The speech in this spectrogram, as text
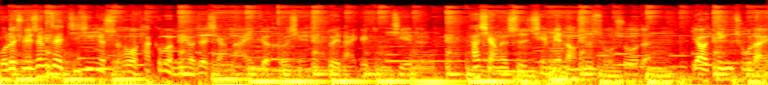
我的学生在即兴的时候，他根本没有在想哪一个和弦是对哪一个音阶的，他想的是前面老师所说的，要听出来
